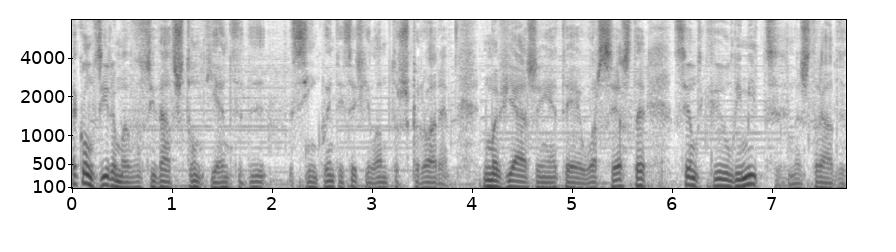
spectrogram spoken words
a conduzir a uma velocidade estonteante de 56 km por hora, numa viagem até Worcester, sendo que o limite na estrada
